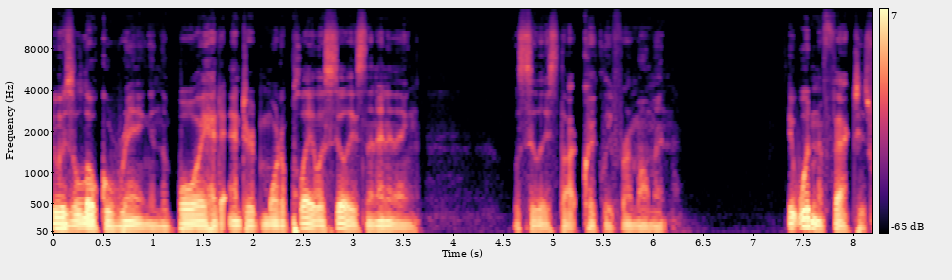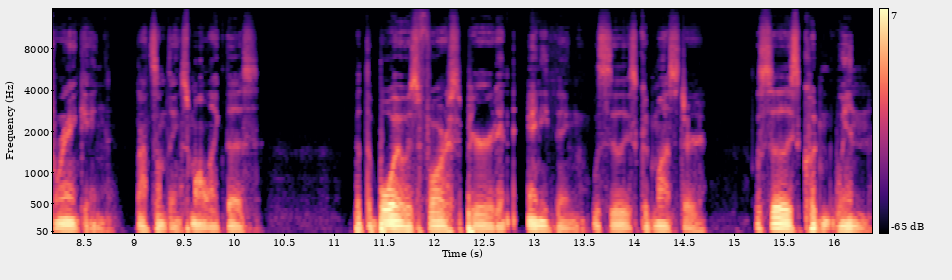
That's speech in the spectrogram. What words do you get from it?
It was a local ring, and the boy had entered more to play Lucilius than anything. Lucilius thought quickly for a moment. It wouldn't affect his ranking, not something small like this. But the boy was far superior in anything Lucilius could muster. Lucilius couldn't win.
